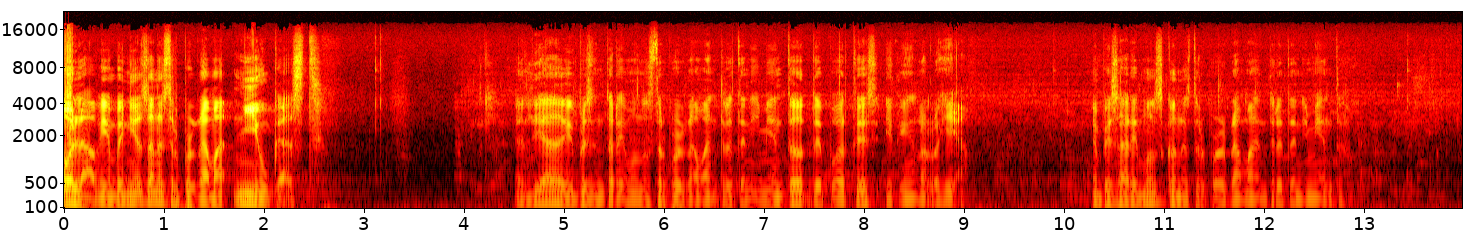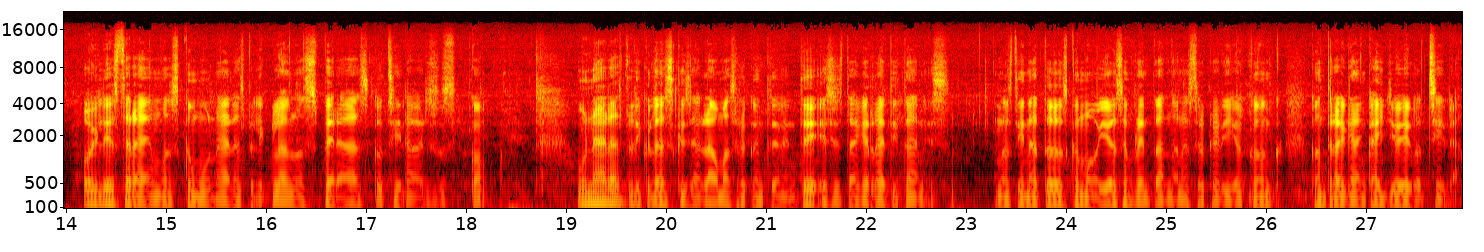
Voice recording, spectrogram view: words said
Hola, bienvenidos a nuestro programa Newcast. El día de hoy presentaremos nuestro programa de entretenimiento, deportes y tecnología. Empezaremos con nuestro programa de entretenimiento. Hoy les traemos como una de las películas más esperadas Godzilla vs. Kong. Una de las películas que se ha hablado más frecuentemente es esta guerra de titanes. Nos tiene a todos conmovidos enfrentando a nuestro querido Kong contra el gran kaiju de Godzilla.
